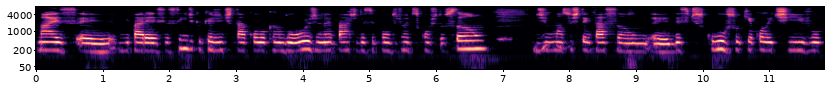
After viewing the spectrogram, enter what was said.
mas é, me parece assim de que o que a gente está colocando hoje, né, parte desse ponto de uma desconstrução, de uma sustentação é, desse discurso que é coletivo,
